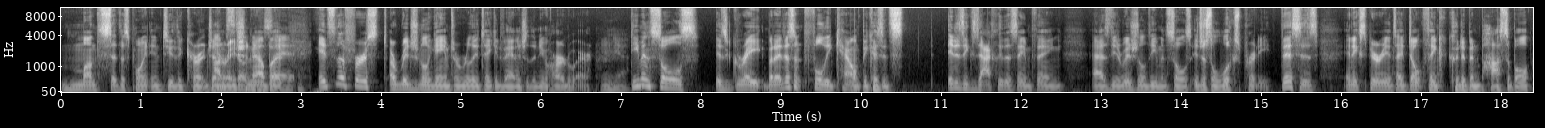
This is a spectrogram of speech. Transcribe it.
months at this point into the current generation now, but it. it's the first original game to really take advantage of the new hardware. Yeah. Demon Souls is great, but it doesn't fully count because it's it is exactly the same thing as the original Demon Souls. It just looks pretty. This is an experience I don't think could have been possible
